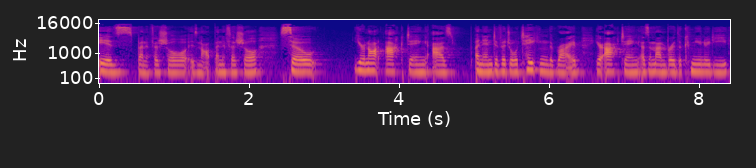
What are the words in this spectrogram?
is beneficial is not beneficial so you're not acting as an individual taking the bribe you're acting as a member of the community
